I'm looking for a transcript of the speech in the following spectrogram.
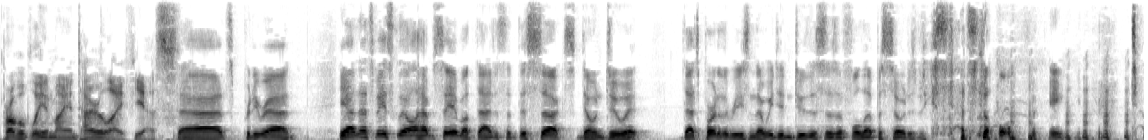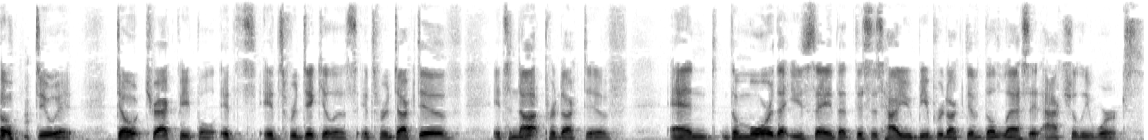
Probably in my entire life, yes. That's pretty rad. Yeah, and that's basically all I have to say about that is that this sucks. Don't do it. That's part of the reason that we didn't do this as a full episode is because that's the whole thing. Don't do it. Don't track people. It's it's ridiculous. It's reductive. It's not productive and the more that you say that this is how you be productive, the less it actually works.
